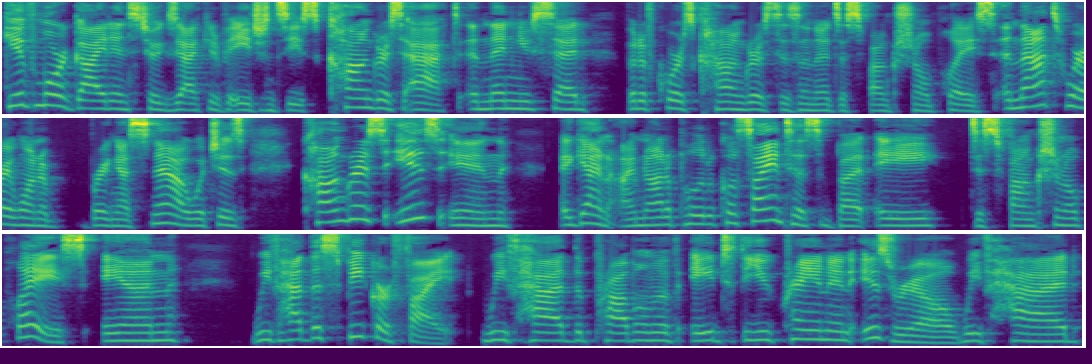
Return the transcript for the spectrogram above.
give more guidance to executive agencies, Congress act. And then you said, but of course, Congress is in a dysfunctional place. And that's where I want to bring us now, which is Congress is in, again, I'm not a political scientist, but a dysfunctional place. And We've had the speaker fight. We've had the problem of aid to the Ukraine and Israel. We've had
